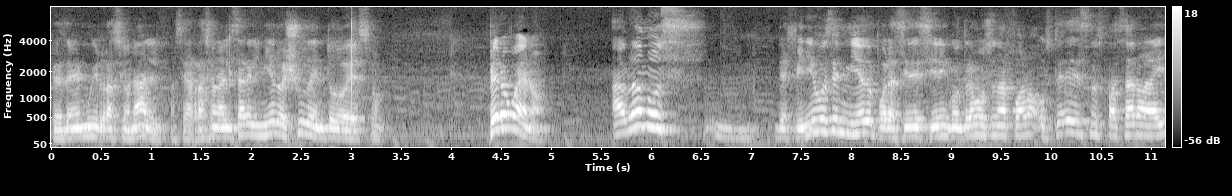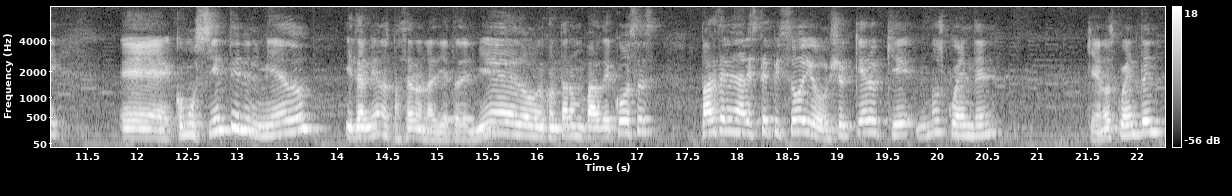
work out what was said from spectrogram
pero también muy racional. O sea, racionalizar el miedo ayuda en todo eso. Pero bueno, hablamos, definimos el miedo, por así decir, encontramos una forma. Ustedes nos pasaron ahí eh, cómo sienten el miedo y también nos pasaron la dieta del miedo, nos contaron un par de cosas. Para terminar este episodio, yo quiero que nos cuenten, que nos cuenten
